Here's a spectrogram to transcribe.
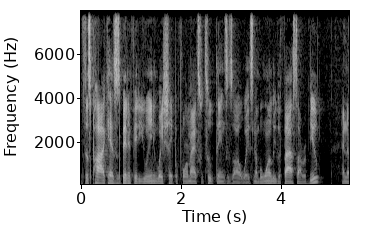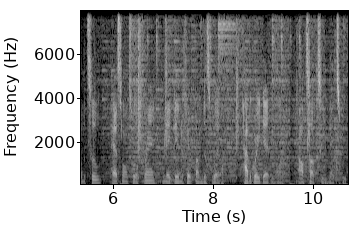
If this podcast has benefited you in any way, shape, or form, I ask for two things as always. Number one, leave a five star review. And number two, pass it on to a friend who may benefit from it as well. Have a great day, everyone. I'll talk to you next week.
